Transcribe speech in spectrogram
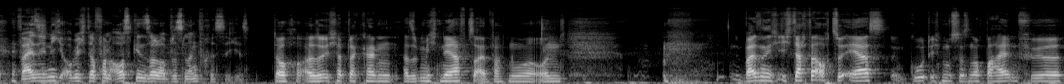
weiß ich nicht, ob ich davon ausgehen soll, ob das langfristig ist. Doch, also ich habe da keinen, also mich nervt es einfach nur und weiß nicht, ich dachte auch zuerst, gut, ich muss das noch behalten für,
